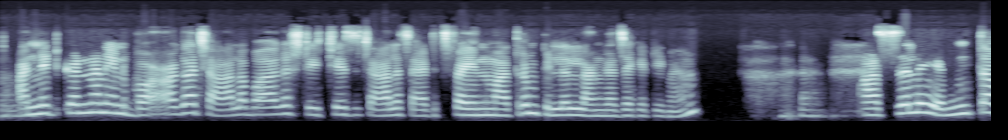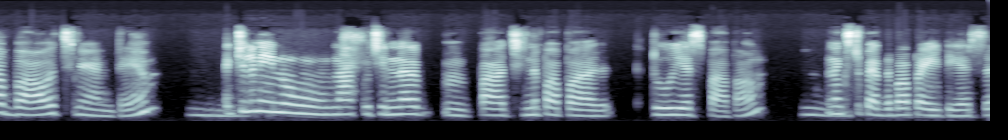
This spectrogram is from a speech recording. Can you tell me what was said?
అన్నిటికన్నా నేను బాగా చాలా బాగా స్టిచ్ చేసి చాలా సాటిస్ఫై అయింది మాత్రం పిల్లల లంగా జాకెట్ మ్యామ్. అసలు ఎంత బాగా వచ్చినాయి అంటే యాక్చువల్లీ నేను నాకు చిన్న చిన్న పాప టూ ఇయర్స్ పాప. నెక్స్ట్ పెద్ద పాప ఎయిట్ ఇయర్స్.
